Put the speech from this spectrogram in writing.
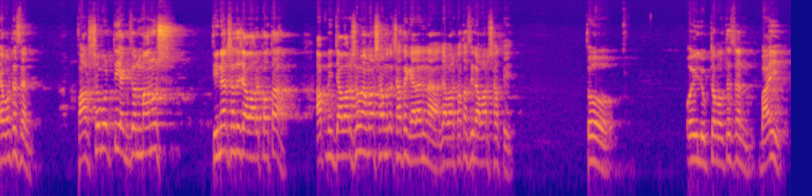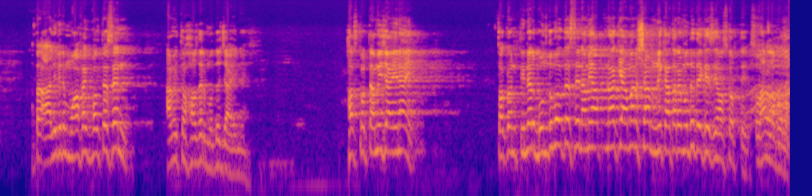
কে বলতেছেন? পার্শ্ববর্তী একজন মানুষ, তিনার সাথে যাওয়ার কথা। আপনি যাওয়ার সময় আমার সাথে গেলেন না। যাওয়ার কথা ছিল আমার সাথে। তো ওই লোকটা বলতেছেন, ভাই অর্থাৎ আলিবিন মুহাফেক বলতেছেন, আমি তো হজের মধ্যে যাই নাই। হজ করতে আমি যাই নাই। তখন তিনার বন্ধু বলতেছেন, আমি আপনাকে আমার সামনে কাতারের মধ্যে দেখেছি, হজ করতে। সুবহানাল্লাহ বলে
